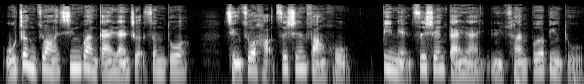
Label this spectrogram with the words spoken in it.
无症状新冠感染者增多，请做好自身防护，避免自身感染与传播病毒。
